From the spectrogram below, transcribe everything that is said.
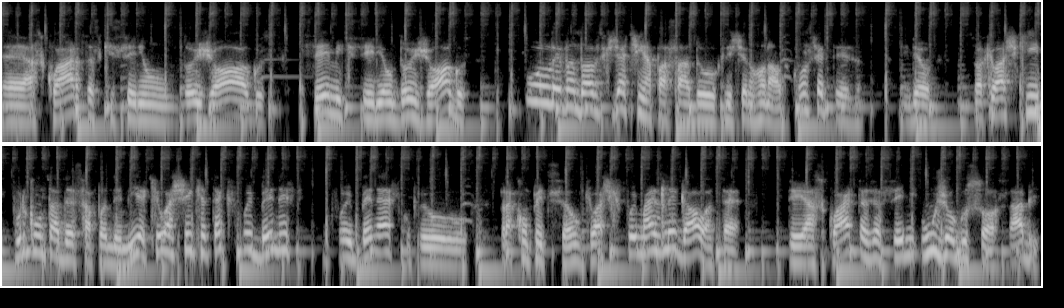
é, as quartas que seriam dois jogos, semi que seriam dois jogos, o Lewandowski já tinha passado o Cristiano Ronaldo, com certeza entendeu? Só que eu acho que por conta dessa pandemia, que eu achei que até que foi benéfico, foi benéfico para a competição, que eu acho que foi mais legal até ter as quartas e a semi um jogo só, sabe?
